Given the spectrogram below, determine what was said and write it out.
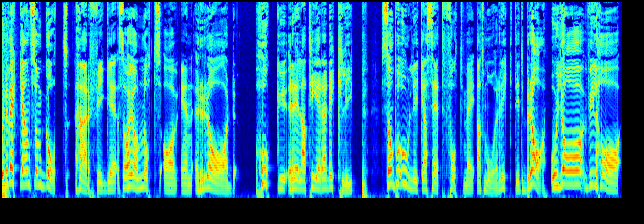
Under veckan som gått här Figge så har jag nåtts av en rad hockeyrelaterade klipp som på olika sätt fått mig att må riktigt bra. Och jag vill ha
